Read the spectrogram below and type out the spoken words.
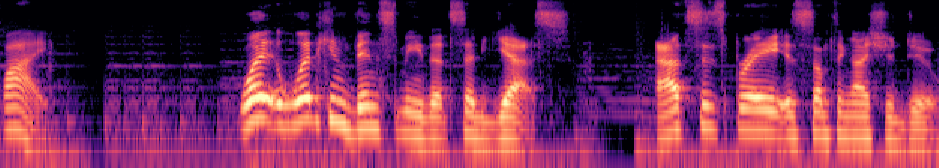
Why? What what convinced me that said yes? Acid spray is something I should do.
